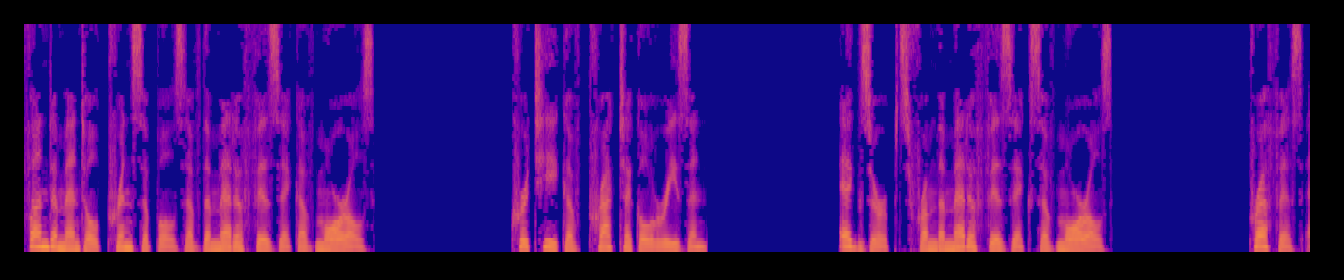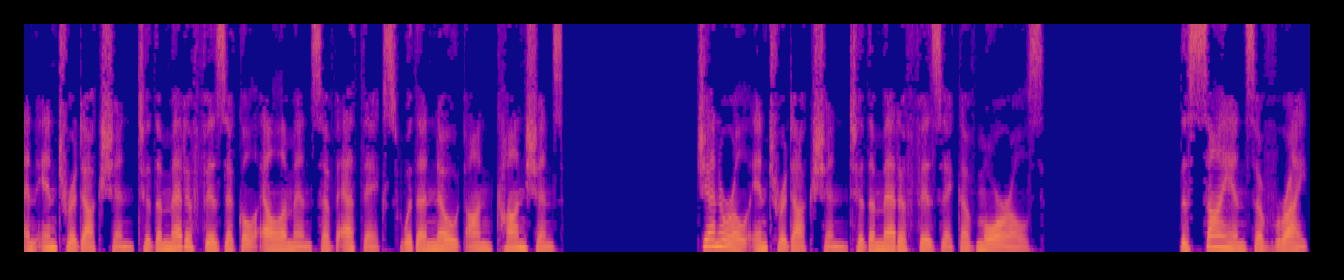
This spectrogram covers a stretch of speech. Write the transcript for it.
Fundamental Principles of the Metaphysic of Morals. Critique of Practical Reason. Excerpts from the Metaphysics of Morals Preface and Introduction to the Metaphysical Elements of Ethics with a Note on Conscience. General Introduction to the Metaphysic of Morals. The Science of Right.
